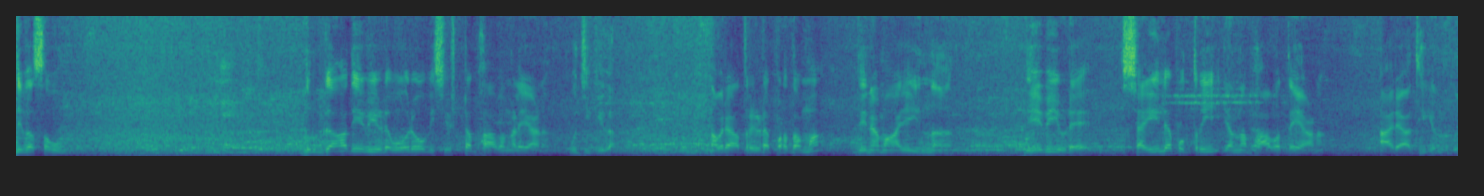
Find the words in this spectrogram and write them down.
ദിവസവും ദുർഗാദേവിയുടെ ഓരോ വിശിഷ്ട ഭാവങ്ങളെയാണ് പൂജിക്കുക. നവരാത്രിയുടെ പ്രഥമ ദിനമായ ഇന്ന് ദേവിയുടെ ശൈലപുത്രി എന്ന ഭാവത്തെയാണ് ആരാധിക്കുന്നത്.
